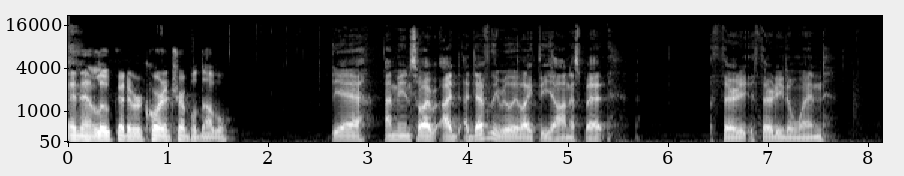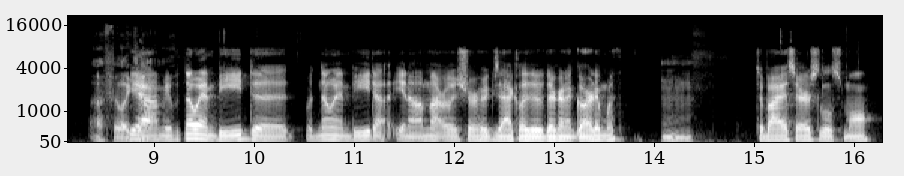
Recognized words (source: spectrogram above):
and then Luka to record a triple double. Yeah, I mean, so I, I I definitely really like the Giannis bet, 30, 30 to win. I feel like yeah, yeah, I mean with no Embiid, uh, with no Embiid, uh, you know I'm not really sure who exactly they're, they're going to guard him with. Mm-hmm. Tobias Harris is a little small.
